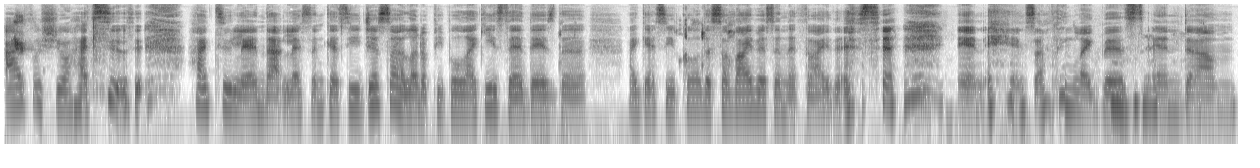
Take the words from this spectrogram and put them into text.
I for sure had to had to learn that lesson because you just saw a lot of people, like you said. There's the, I guess you'd call the survivors and the thrivers, in in something like this. Mm-hmm. And um,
